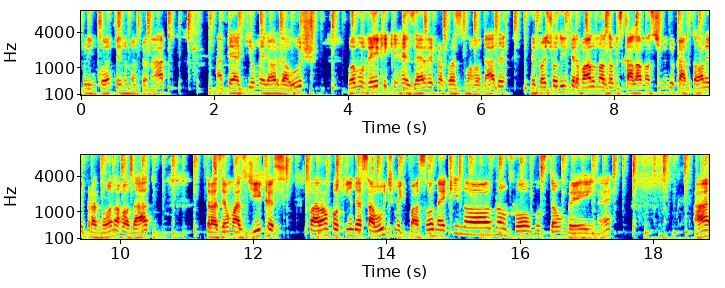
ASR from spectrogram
por enquanto, aí no campeonato. Até aqui o melhor gaúcho. Vamos ver o que, que reserva aí pra próxima rodada. Depois do show do intervalo, nós vamos escalar o nosso time do Cartola aí pra nona rodada, trazer umas dicas, falar um pouquinho dessa última que passou, né? Que nós não fomos tão bem, né? Ah,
